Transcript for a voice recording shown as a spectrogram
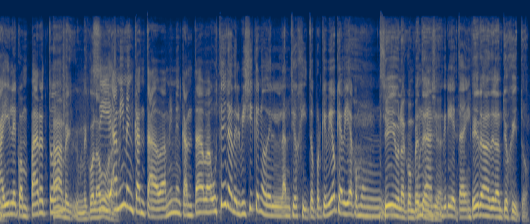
Ahí le comparto. Ah, me, me, colabora. Sí, a mí me encantaba, a mí me encantaba. ¿Usted era del Villiquen o del Anteojito? Porque vio que había como un... Sí, una competencia. Una grieta ahí. Era del Anteojito.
